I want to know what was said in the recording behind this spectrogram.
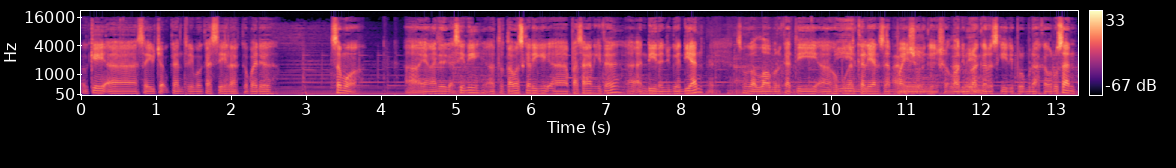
Okey, uh, saya ucapkan terima kasih lah kepada semua uh, yang ada dekat sini, uh, terutama sekali uh, pasangan kita uh, Andi dan juga Dian. Semoga Allah berkati uh, hubungan Amin. kalian sampai Amin. syurga insya-Allah dimurahkan rezeki, dipermudahkan urusan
